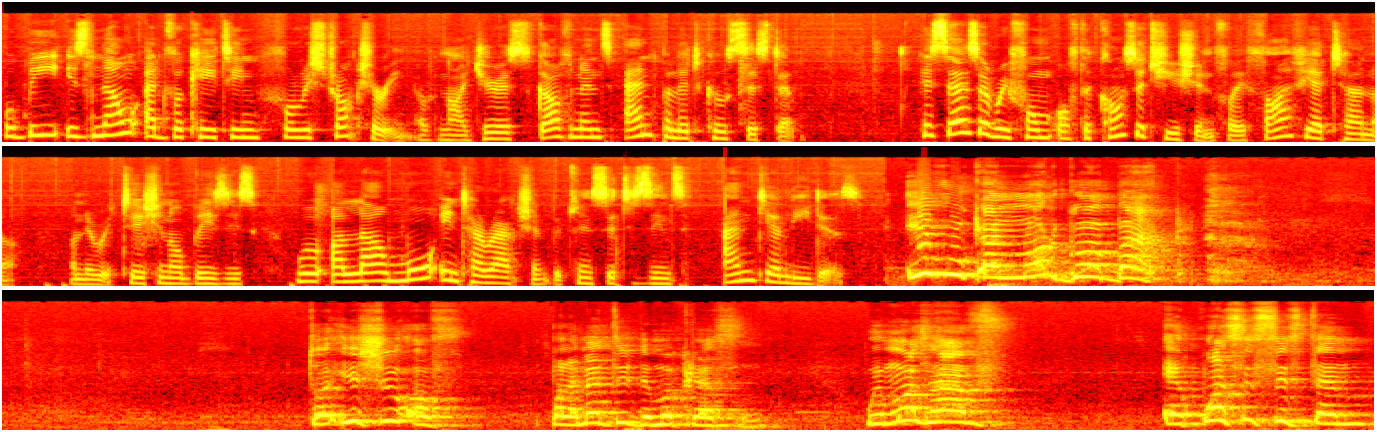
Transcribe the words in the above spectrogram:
Obi is now advocating for restructuring of Nigeria's governance and political system. He says a reform of the constitution for a five-year tenure on a rotational basis will allow more interaction between citizens and their leaders. If we cannot go back to issue of parliamentary democracy, we must have a quasi system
